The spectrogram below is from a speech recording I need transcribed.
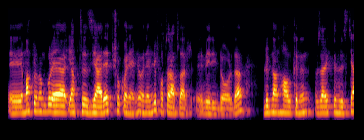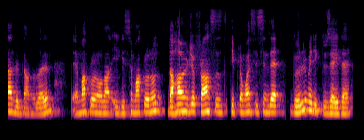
E, Macron'un buraya yaptığı ziyaret çok önemli. Önemli fotoğraflar e, verildi orada. Lübnan halkının özellikle Hristiyan Lübnanlıların e, Macron'a olan ilgisi, Macron'un daha önce Fransız diplomasisinde görülmedik düzeyde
